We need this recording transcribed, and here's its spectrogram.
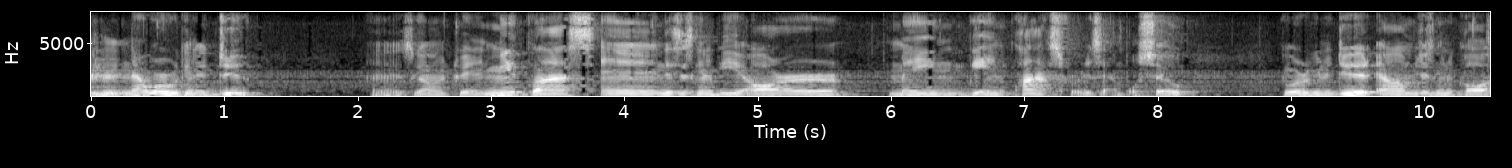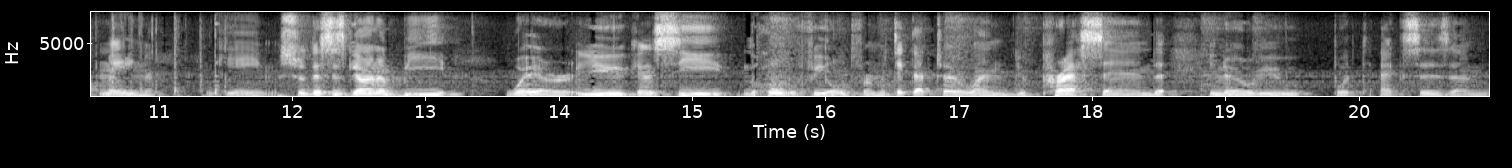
now what we're going to do is going to create a new class, and this is going to be our main game class, for example. So we're going to do it, I'm just going to call it main game. So this is going to be where you can see the whole field from a tic-tac-toe and you press and you know you put X's and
